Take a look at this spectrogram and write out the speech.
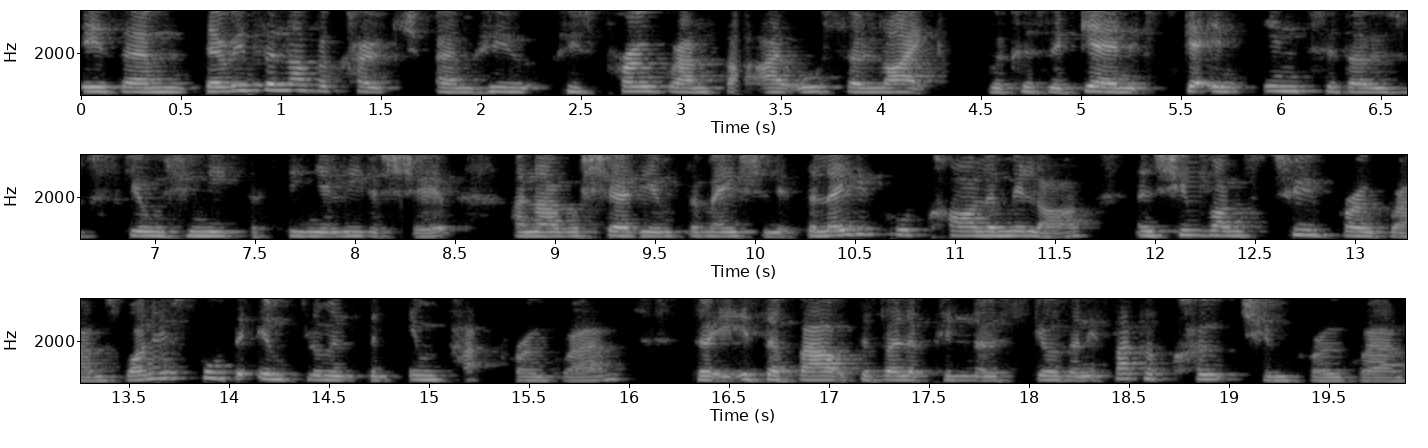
is um, there is another coach um, who whose programs that I also like because again it's getting into those skills you need for senior leadership and i will share the information. It's a lady called carla miller and she runs two programs. One is called the influence and impact program. So it is about developing those skills and it's like a coaching program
